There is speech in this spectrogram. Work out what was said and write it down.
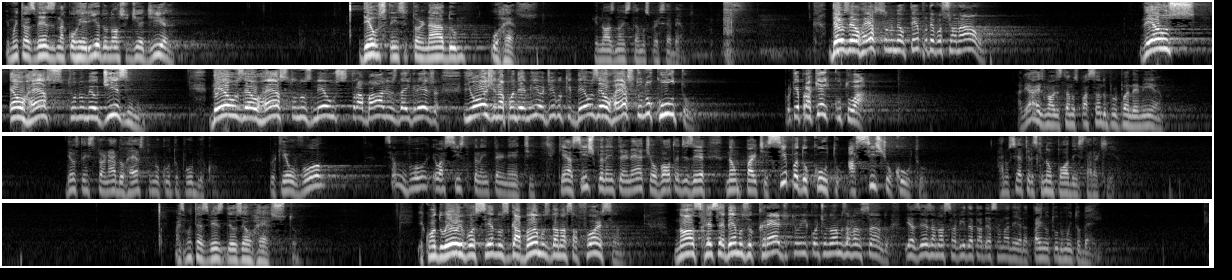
E muitas vezes na correria do nosso dia a dia, Deus tem se tornado o resto, e nós não estamos percebendo. Deus é o resto no meu tempo devocional. Deus é o resto no meu dízimo. Deus é o resto nos meus trabalhos da igreja. E hoje, na pandemia, eu digo que Deus é o resto no culto. Porque para que cultuar? Aliás, nós estamos passando por pandemia. Deus tem se tornado o resto no culto público. Porque eu vou, se eu não vou, eu assisto pela internet. Quem assiste pela internet, eu volto a dizer, não participa do culto, assiste o culto. A não ser aqueles que não podem estar aqui. Mas muitas vezes Deus é o resto. E quando eu e você nos gabamos da nossa força, nós recebemos o crédito e continuamos avançando. E às vezes a nossa vida está dessa maneira, está indo tudo muito bem.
